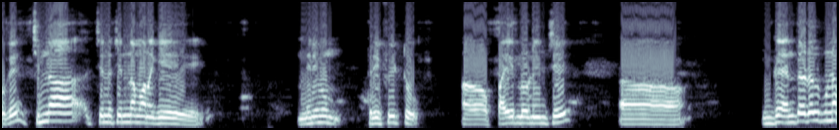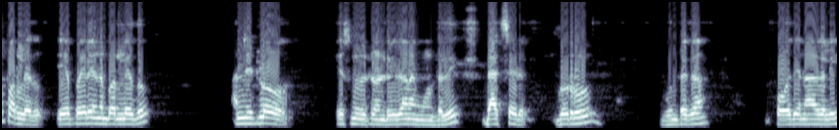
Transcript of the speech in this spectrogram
ఓకే చిన్న చిన్న చిన్న మనకి మినిమం త్రీ ఫీట్ పైర్లో నుంచి ఇంకా ఎంత అడలుకున్నా పర్లేదు. ఏ పైరైనా పర్లేదు. అన్నిట్లో వేసుకునేటువంటి విధానంగా ఉంటుంది. బ్యాక్ సైడ్ గొర్రు గుంటగా పోది నాగలి.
